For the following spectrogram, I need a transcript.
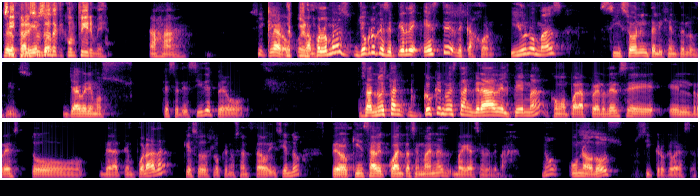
sí, pero eso es hasta que confirme. Ajá. Sí, claro. O sea, por lo menos yo creo que se pierde este de cajón y uno más si son inteligentes los Bills. Ya veremos qué se decide, pero o sea, no es tan, creo que no es tan grave el tema como para perderse el resto de la temporada, que eso es lo que nos han estado diciendo, pero quién sabe cuántas semanas vaya a ser de baja, ¿no? Una o dos, sí creo que vaya a ser.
